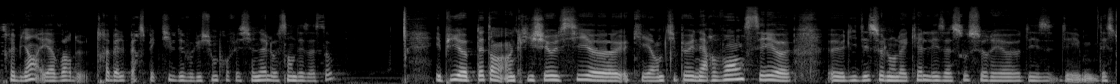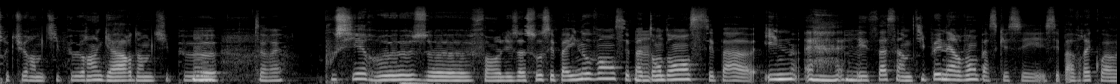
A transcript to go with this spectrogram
très bien et avoir de très belles perspectives d'évolution professionnelle au sein des assauts. Et puis euh, peut-être un, cliché aussi euh, qui est un petit peu énervant, c'est euh, l'idée selon laquelle les assos seraient des, structures un petit peu ringardes, un petit peu mmh, poussiéreuses. Enfin, les assos c'est pas innovant, c'est pas mmh. tendance, c'est pas in. Mmh. Et ça c'est un petit peu énervant parce que c'est pas vrai quoi.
